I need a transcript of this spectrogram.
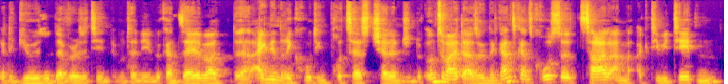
religiöse Diversity im Unternehmen. Du kannst selber deinen eigenen Recruiting-Prozess challengen und so weiter. Also eine ganz, ganz große Zahl an Aktivitäten,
